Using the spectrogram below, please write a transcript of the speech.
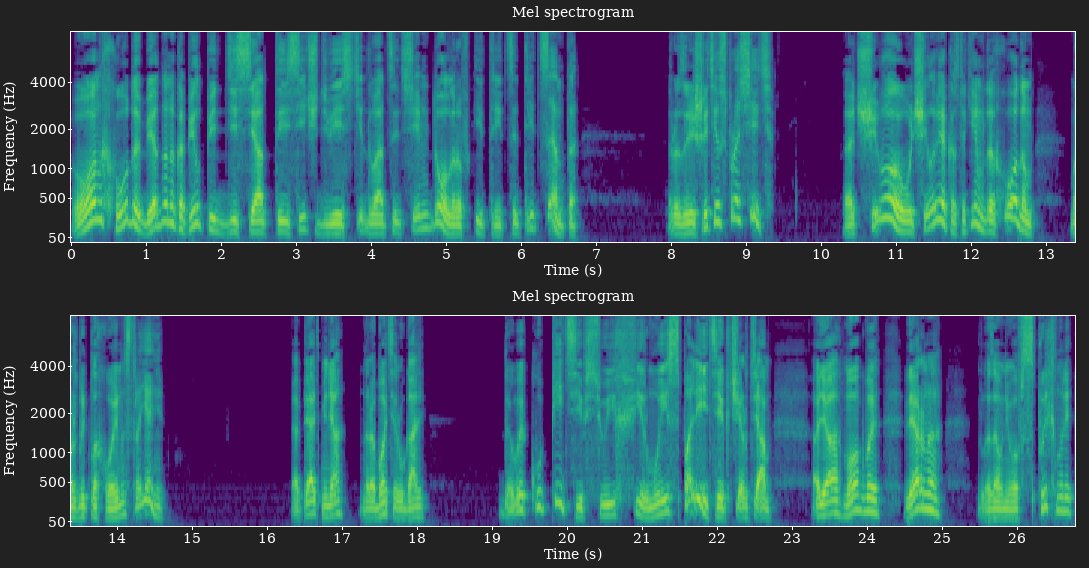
он худо-бедно накопил пятьдесят тысяч двести двадцать семь долларов и тридцать три цента. Разрешите спросить, отчего у человека с таким доходом может быть плохое настроение? Опять меня на работе ругали. Да вы купите всю их фирму и спалите к чертям. А я мог бы, верно? Глаза у него вспыхнули,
